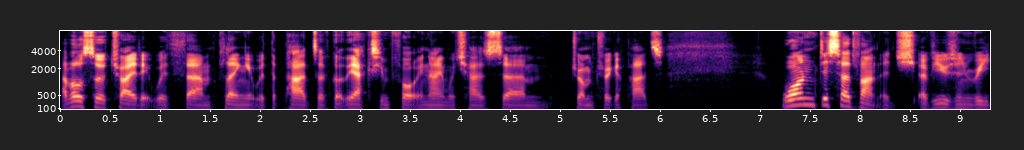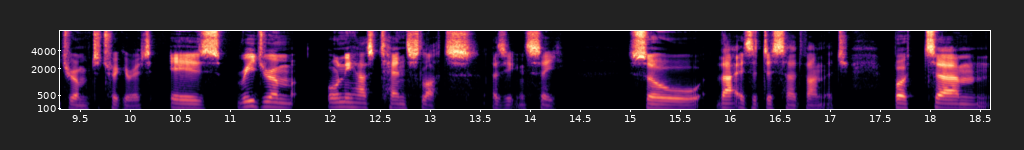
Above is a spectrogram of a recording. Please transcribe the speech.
I've also tried it with um, playing it with the pads. I've got the Axiom 49, which has um, drum trigger pads. One disadvantage of using Redrum to trigger it is Redrum only has 10 slots, as you can see. So that is a disadvantage. But um,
